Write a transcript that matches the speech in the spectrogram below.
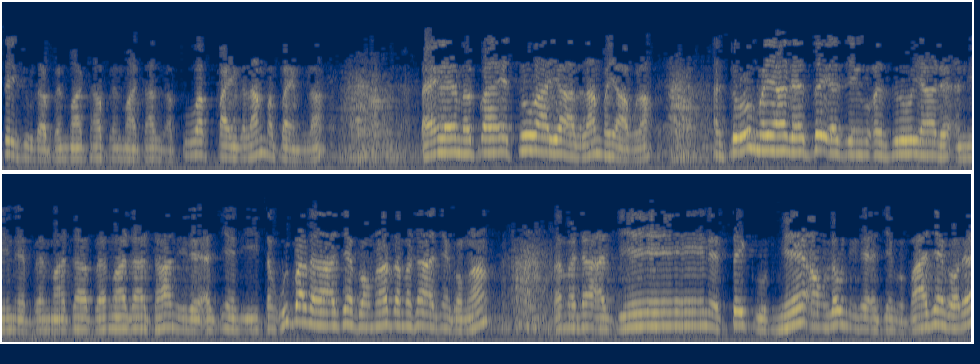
စိတ်ဆိုတာဘယ်မှာထားဘယ်မှာထားဆိုတာကိုကပိုင်ကလားမပိုင်ဘူးလားပိုင်လည်းမပိုင်စိုးရရသလားမရဘူးလားအစိုးမရတဲ့စိတ်အစဉ်ကိုအစိုးရတဲ့အနေနဲ့ဗမာတာဗမာတာထားနေတဲ့အကျင့်ဒီဝိပဿနာအကျင့်ကောမလားသမထအကျင့်ကောမလားသမထအကျင့်တဲ့စိတ်ကိုမြဲအောင်လုပ်နေတဲ့အကျင့်ကိုဘာအကျင့်ခေါ်လဲ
